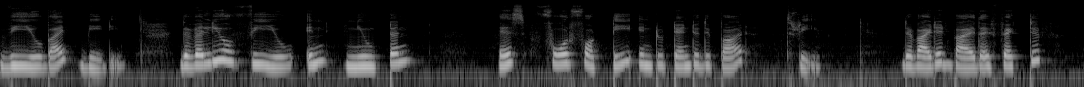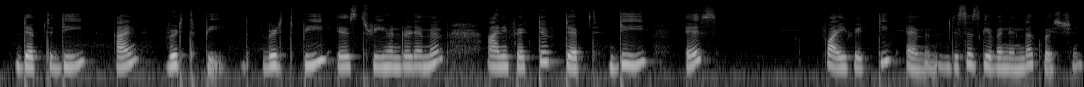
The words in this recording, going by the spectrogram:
Vu by Bd. The value of Vu in Newton is 440 into 10 to the power 3 divided by the effective depth d and width b. Width b is 300 mm and effective depth d is 580 mm. This is given in the question.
